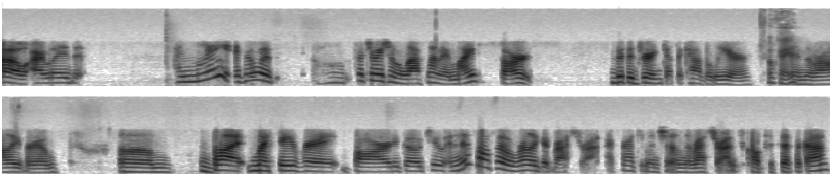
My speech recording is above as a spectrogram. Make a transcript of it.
Oh, I would. I might if it was oh, situation last night. I might start with a drink at the Cavalier okay. in the Raleigh room. Um, but my favorite bar to go to, and this is also a really good restaurant. I forgot to mention on the restaurant. It's called Pacifica.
